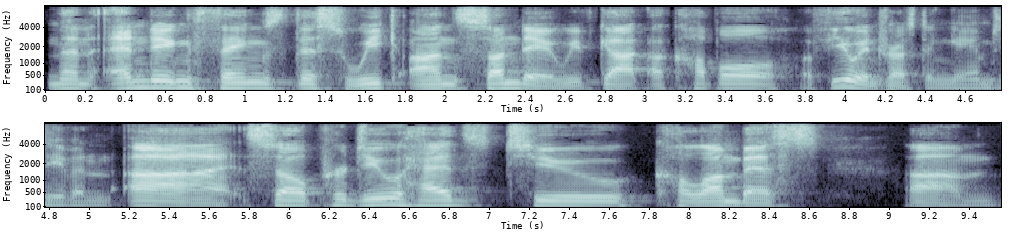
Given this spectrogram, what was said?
And then ending things this week on Sunday, we've got a couple, a few interesting games even. Uh, so Purdue heads to Columbus. Um,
